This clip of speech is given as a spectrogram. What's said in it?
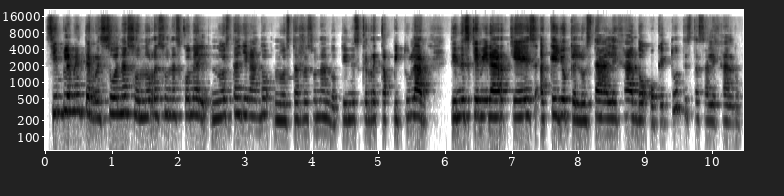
simplemente resuenas o no resuenas con él, no está llegando, no estás resonando, tienes que recapitular, tienes que mirar qué es aquello que lo está alejando o que tú te estás alejando.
